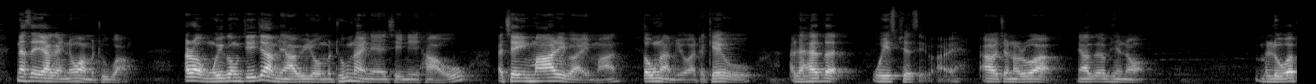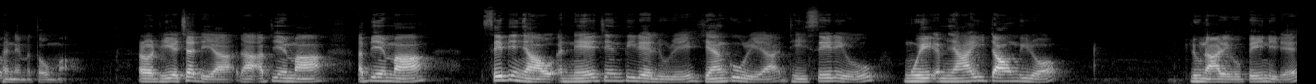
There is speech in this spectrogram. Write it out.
။20ရာခိုင်နှုန်းကမထူးပါဘူး။အဲ့တော့ငွေကုန်ကြေးကြများပြီးတော့မထူးနိုင်တဲ့အခြေအနေဟာကိုအချိန်မှားတွေပါတွေမှာသုံးတာမျိုးကတကယ်ကိုအလဟတ်သက် waste ဖြစ်စေပါတယ်အဲ့တော့ကျွန်တော်တို့ကများသောအားဖြင့်တော့မလိုအပ်ဖ ೇನೆ မသုံးပါဘူးအဲ့တော့ဒီအချက်တွေကဒါအပြင်မှာအပြင်မှာဆေးပညာကိုအ ਨੇ ချင်းသိတဲ့လူတွေရန်ကူတွေကဒီဆေးတွေကို ငွေအများကြီးတောင်းပြီးတော့လူနာတွေကိုပေးနေတယ်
